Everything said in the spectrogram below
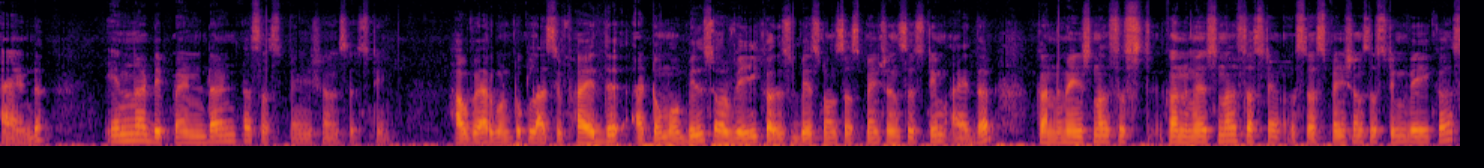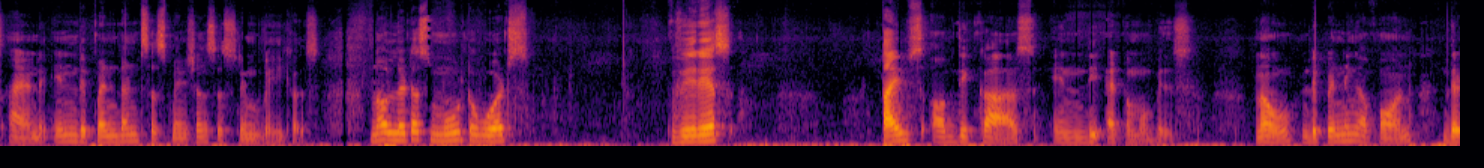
and independent suspension system how we are going to classify the automobiles or vehicles based on suspension system either conventional conventional suspension system vehicles and independent suspension system vehicles. Now let us move towards various types of the cars in the automobiles. Now depending upon the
